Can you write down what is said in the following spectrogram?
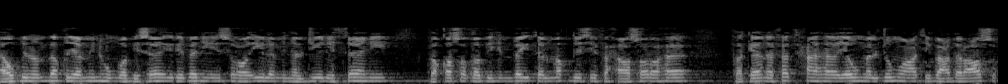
أو بمن بقي منهم وبسائر بني إسرائيل من الجيل الثاني فقصد بهم بيت المقدس فحاصرها فكان فتحها يوم الجمعة بعد العصر.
